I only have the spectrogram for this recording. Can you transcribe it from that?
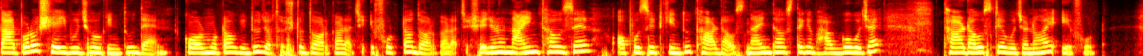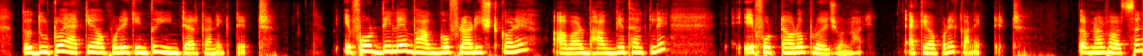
তারপরেও সেই বুঝেও কিন্তু দেন। কর্মটাও কিন্তু যথেষ্ট দরকার আছে, এফোর্টটাও দরকার আছে। সেই জন্য নাইন্থ হাউসের অপোজিট কিন্তু থার্ড হাউস নাইন্থ হাউস থেকে ভাগ্য বোঝায় থার্ড হাউসকে বোঝানো হয় এফোর্ট। তো দুটো একে অপরে কিন্তু ইন্টার কানেক্টেড এফোর্ট দিলে ভাগ্য ফ্লারিস্ট করে, আবার ভাগ্যে থাকলে এফোর্টটারও প্রয়োজন হয়, একে অপরে কানেক্টেড তো আপনার পার্সন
